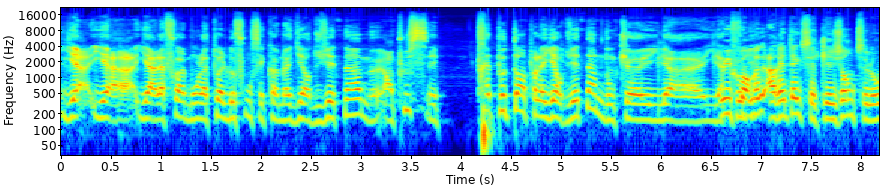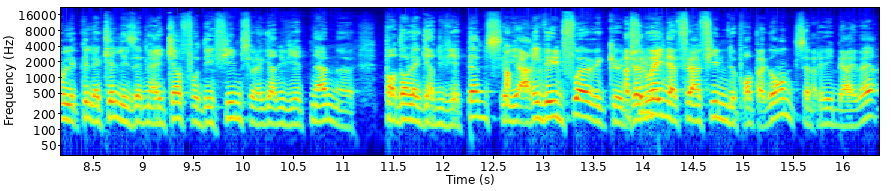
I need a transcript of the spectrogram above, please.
Il y, a, il y a- il y a à la fois bon, la toile de fond, c'est comme la guerre du Vietnam. En plus, c'est très peu de temps après la guerre du Vietnam, donc euh, il a, il a Oui, il faut arrêter avec cette légende selon laquelle les Américains font des films sur la guerre du Vietnam euh, pendant la guerre du Vietnam. C'est arrivé une fois avec euh, John. Wayne a fait un film de propagande qui s'appelait Les Bérets Verts.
